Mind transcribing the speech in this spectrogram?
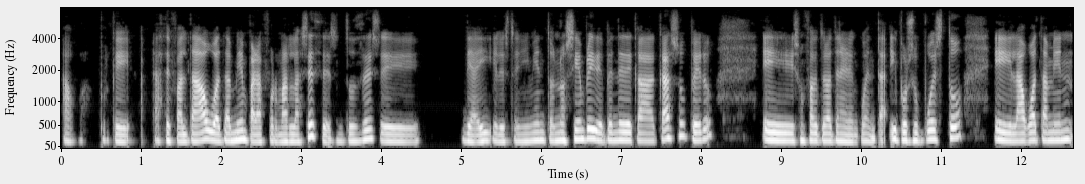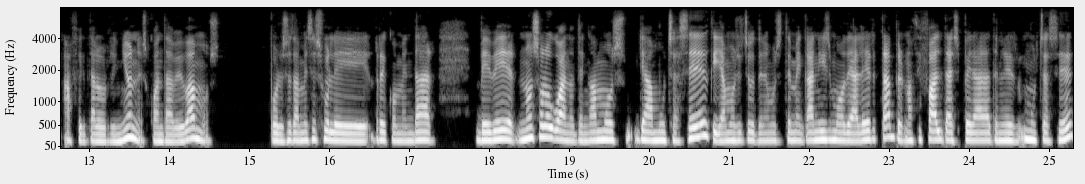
agua, porque hace falta agua también para formar las heces. Entonces, eh, de ahí el estreñimiento. No siempre y depende de cada caso, pero eh, es un factor a tener en cuenta. Y por supuesto, el agua también afecta a los riñones, cuanta bebamos. Por eso también se suele recomendar beber no solo cuando tengamos ya mucha sed, que ya hemos dicho que tenemos este mecanismo de alerta, pero no hace falta esperar a tener mucha sed,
